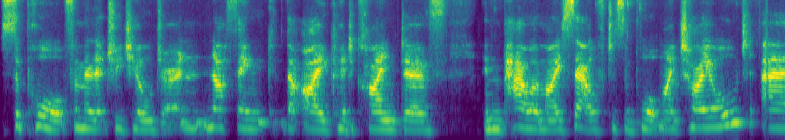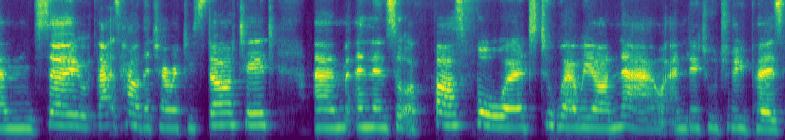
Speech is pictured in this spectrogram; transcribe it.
support for military children, nothing that I could kind of empower myself to support my child. Um, so that's how the charity started. Um, and then sort of fast forward to where we are now and little troopers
